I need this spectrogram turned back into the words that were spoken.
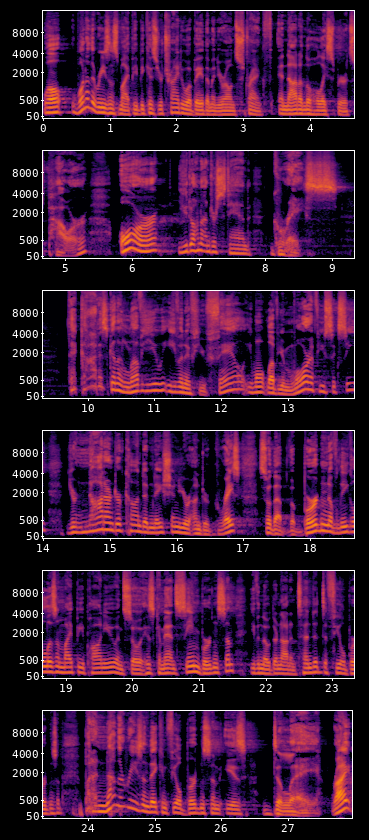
Well, one of the reasons might be because you're trying to obey them in your own strength and not in the Holy Spirit's power, or you don't understand grace. That God is going to love you even if you fail. He won't love you more if you succeed. You're not under condemnation, you're under grace, so that the burden of legalism might be upon you. And so his commands seem burdensome, even though they're not intended to feel burdensome. But another reason they can feel burdensome is delay, right?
